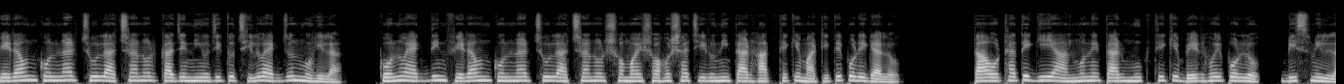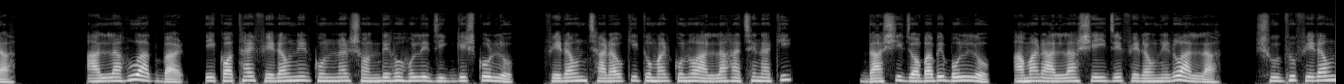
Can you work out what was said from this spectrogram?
ফেরাউন কন্যার চুল আছড়ানোর কাজে নিয়োজিত ছিল একজন মহিলা। কোনো একদিন ফেরাউন কন্যার চুল আছড়ানোর সময় সহসা চিরুনি তার হাত থেকে মাটিতে পড়ে গেল। তা ওঠাতে গিয়ে আনমনে তার মুখ থেকে বের হয়ে পড়ল, বিসমিল্লাহ। আল্লাহু আকবার। এ কথায় ফেরাউনের কন্যার সন্দেহ হলে জিজ্ঞেস করল, ফেরাউন ছাড়াও কি তোমার কোনো আল্লাহ আছে নাকি? দাসী জবাবে বলল, আমার আল্লাহ সেই যে ফেরাউনেরও আল্লাহ। শুধু ফেরাউন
